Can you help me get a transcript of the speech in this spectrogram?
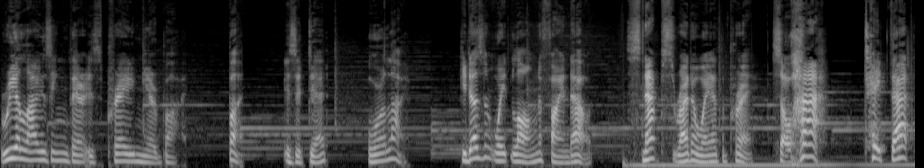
realizing there is prey nearby. But is it dead or alive? He doesn't wait long to find out, snaps right away at the prey. So, ha! Take that,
